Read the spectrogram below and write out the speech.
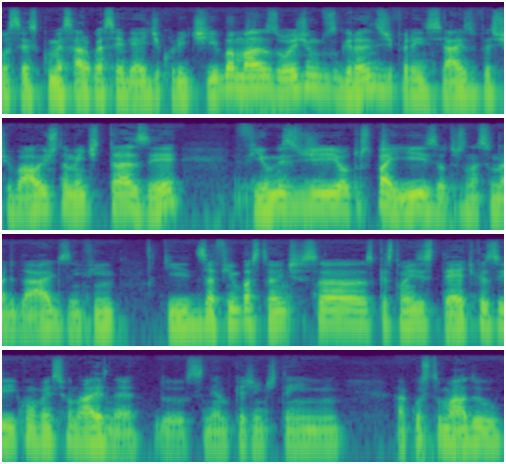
vocês começaram com essa ideia de Curitiba, mas hoje um dos grandes diferenciais do festival é justamente trazer filmes de outros países, outras nacionalidades, enfim, que desafiam bastante essas questões estéticas e convencionais, né, do cinema que a gente tem acostumado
